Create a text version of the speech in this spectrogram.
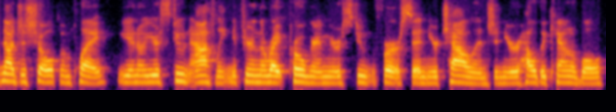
not just show up and play you know you're a student athlete and if you're in the right program you're a student first and you're challenged and you're held accountable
